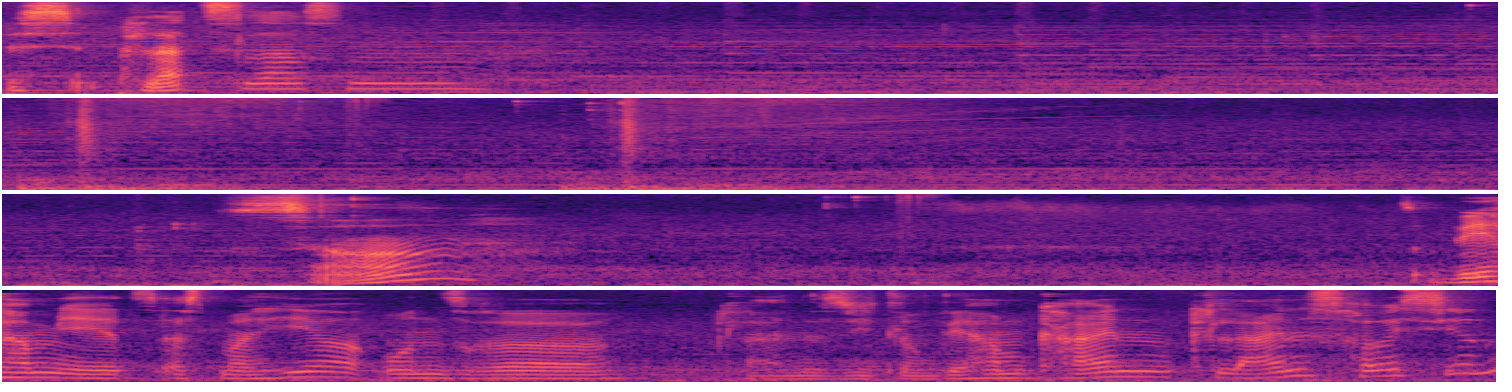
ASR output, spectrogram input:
Bisschen Platz lassen. Wir haben jetzt erstmal hier unsere kleine Siedlung. Wir haben kein kleines Häuschen.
